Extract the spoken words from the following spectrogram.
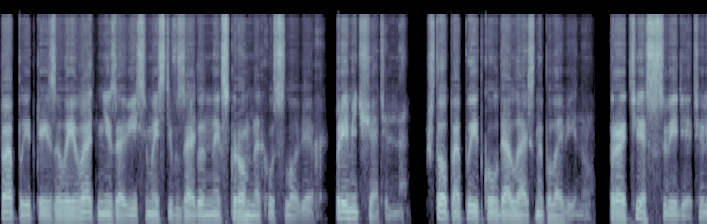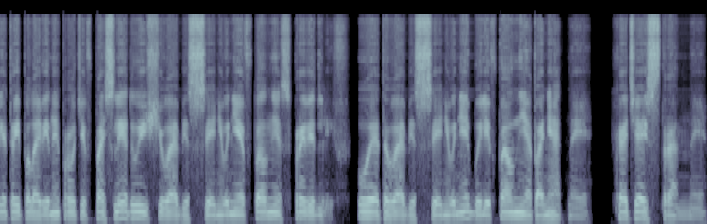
попыткой завоевать независимость в заданных скромных условиях. Примечательно, что попытка удалась наполовину. Протест свидетелей этой половины против последующего обесценивания вполне справедлив. У этого обесценивания были вполне понятные, хотя и странные,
